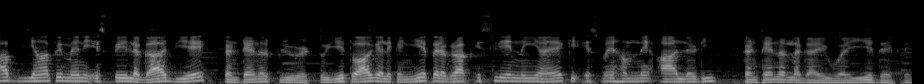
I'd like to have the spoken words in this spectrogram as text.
अब यहाँ पे मैंने इस पे लगा दिए कंटेनर फ्लूड तो ये तो आ गया, लेकिन ये पैराग्राफ इसलिए नहीं आया कि इसमें हमने ऑलरेडी कंटेनर लगाए हुआ है, ये देख ले।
